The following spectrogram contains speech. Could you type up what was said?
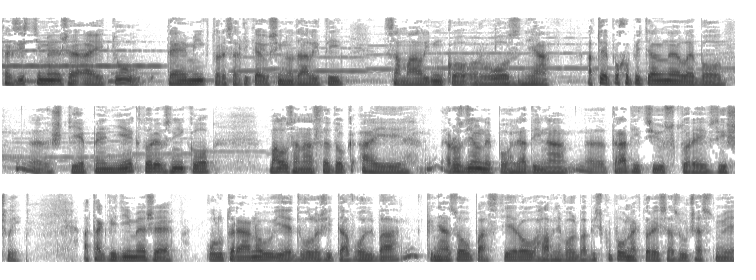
tak zistíme, že aj tu témy, ktoré sa týkajú synodality, sa malinko rôznia. A to je pochopiteľné, lebo e, štiepenie, ktoré vzniklo, malo za následok aj rozdielne pohľady na e, tradíciu, z ktorej vzýšli. A tak vidíme, že u luteránov je dôležitá voľba kňazov, pastierov, hlavne voľba biskupov, na ktorej sa zúčastňuje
